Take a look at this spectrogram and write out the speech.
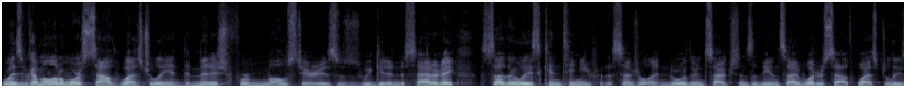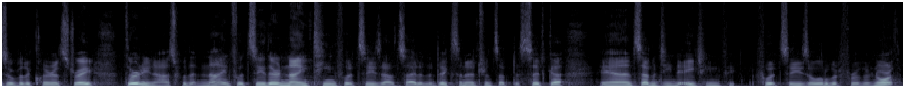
Winds become a little more southwesterly and diminish for most areas as we get into Saturday. Southerlies continue for the central and northern sections of the inside water. Southwesterlies over the Clarence Strait, 30 knots with a 9 foot sea there, 19 foot seas outside of the Dixon entrance up to Sitka, and 17 to 18 foot seas a little bit further north.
